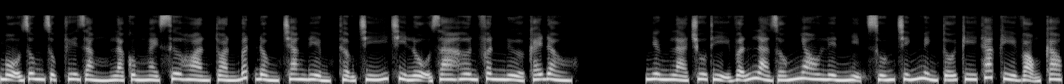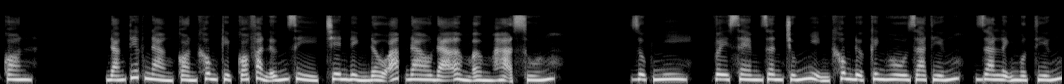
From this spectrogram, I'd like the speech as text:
Mộ dung dục tuy rằng là cùng ngày xưa hoàn toàn bất đồng trang điểm, thậm chí chỉ lộ ra hơn phân nửa cái đầu. Nhưng là Chu thị vẫn là giống nhau liền nhịn xuống chính mình tối ký thác kỳ vọng cao con. Đáng tiếc nàng còn không kịp có phản ứng gì, trên đỉnh đầu áp đao đã ầm ầm hạ xuống. Dục nhi, vây xem dân chúng nhịn không được kinh hô ra tiếng, ra lệnh một tiếng,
